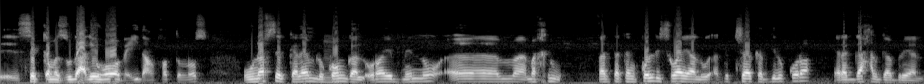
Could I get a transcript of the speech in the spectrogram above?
السكة مسدوده عليه وهو بعيد عن خط النص. ونفس الكلام للوكونجا القريب منه آه، مخنوق. فأنت كان كل شوية لو شاكا تجيله الكره يرجعها لجابرييل.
